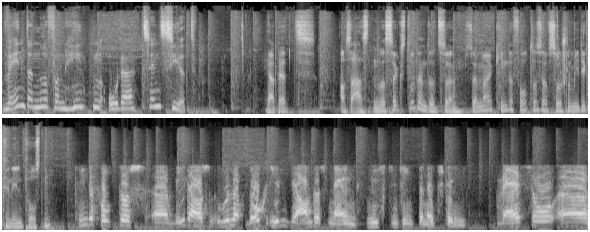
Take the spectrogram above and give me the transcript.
wenn dann nur von hinten oder zensiert. Herbert aus Asten, was sagst du denn dazu? Sollen wir Kinderfotos auf Social Media Kanälen posten? Kinderfotos äh, weder aus dem Urlaub noch irgendwie anders, nein, nicht ins Internet stellen. Weil so, äh,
